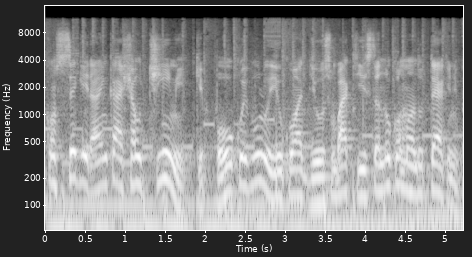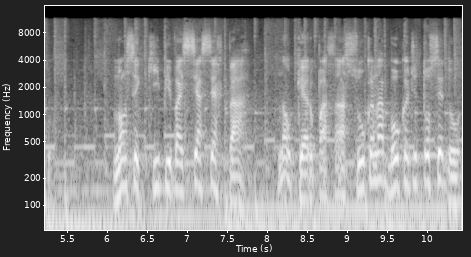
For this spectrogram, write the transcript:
conseguirá encaixar o time, que pouco evoluiu com Adilson Batista no comando técnico. Nossa equipe vai se acertar, não quero passar açúcar na boca de torcedor.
